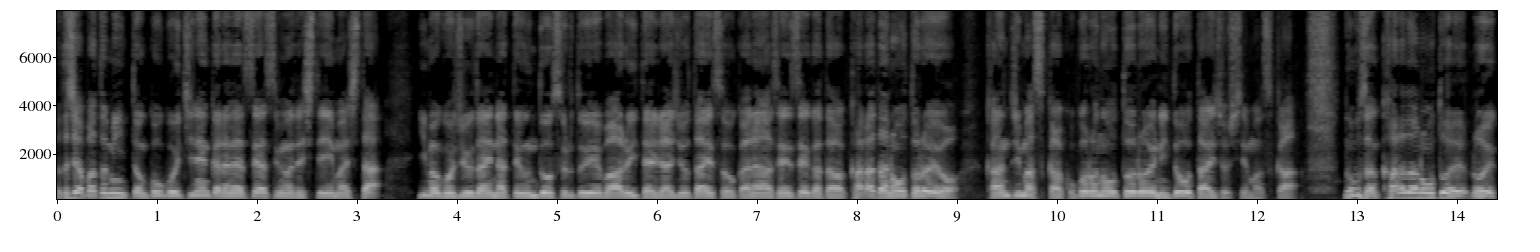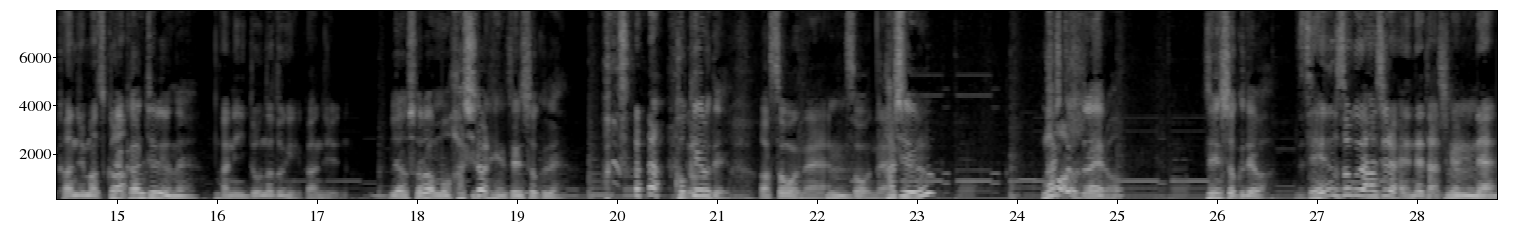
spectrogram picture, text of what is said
私はバドミントン高校1年から夏休みまでしていました。今50代になって運動するといえば歩いたりラジオ体操かな。先生方は体の衰えを感じますか？心の衰えにどう対処してますか？ノブさん、体の衰え感じますか？感じるよね何？どんな時に感じるの？いやそれはもう走られへん全速で こけるで、あ、そうね。うんそうね。走れる？走ったことないやろ全速では全速で走らへんね、確かにね。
